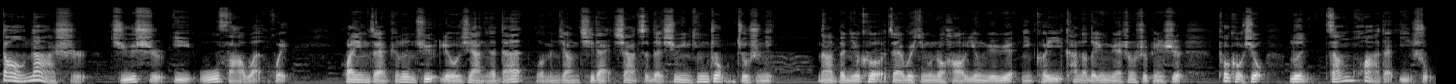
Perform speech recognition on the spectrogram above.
到那时，局势已无法挽回。欢迎在评论区留下你的答案，我们将期待下次的幸运听众就是你。那本节课在微信公众号“应约约”，你可以看到的英语原声视频是脱口秀论脏话的艺术。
